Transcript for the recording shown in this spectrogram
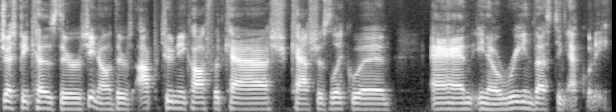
Just because there's, you know, there's opportunity cost with cash, cash is liquid, and you know, reinvesting equity.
